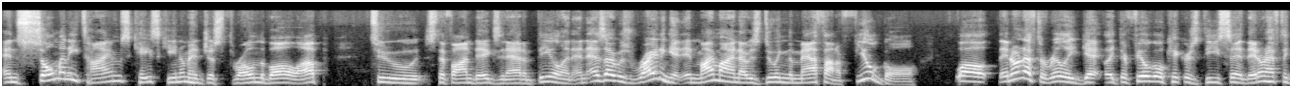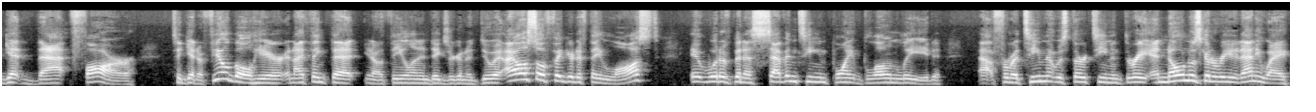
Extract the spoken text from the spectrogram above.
And so many times Case Keenum had just thrown the ball up to Stefon Diggs and Adam Thielen. And as I was writing it, in my mind, I was doing the math on a field goal. Well, they don't have to really get like their field goal kicker's decent. They don't have to get that far to get a field goal here. And I think that, you know, Thielen and Diggs are going to do it. I also figured if they lost, it would have been a 17 point blown lead uh, from a team that was 13 and 3 and no one was going to read it anyway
